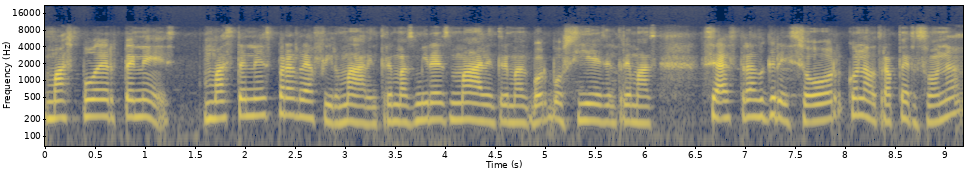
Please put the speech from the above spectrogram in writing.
más poder tenés. Más tenés para reafirmar. Entre más mires mal, entre más borbosies, entre más seas transgresor con la otra persona,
